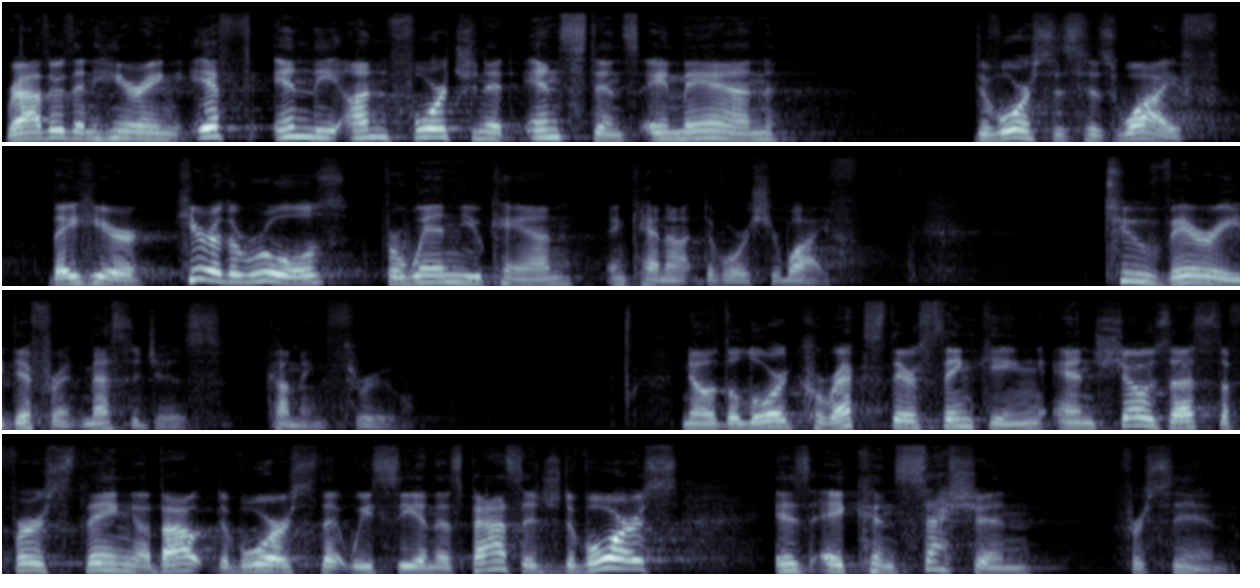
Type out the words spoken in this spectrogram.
Rather than hearing, if in the unfortunate instance a man divorces his wife, they hear, here are the rules for when you can and cannot divorce your wife two very different messages coming through. No, the Lord corrects their thinking and shows us the first thing about divorce that we see in this passage. Divorce is a concession for sin.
